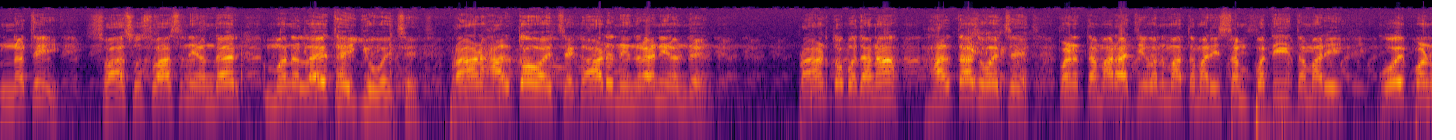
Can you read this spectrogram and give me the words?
નથી. શ્વાસ ઉશ્વાસની અંદર મન લય થઈ ગયું હોય છે. પ્રાણ હાલતો હોય છે, ગાઢ નિંદ્રાની અંદર. પ્રાણ તો બધાના હાલતા જ હોય છે, પણ તમારા જીવનમાં તમારી સંપત્તિ, તમારી કોઈ પણ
